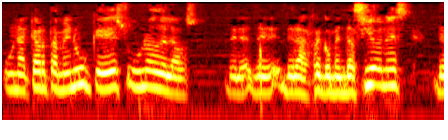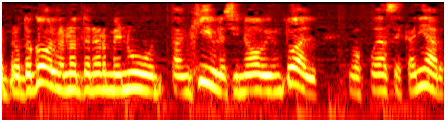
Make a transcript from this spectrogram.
una carta menú que es uno de los de, las recomendaciones de protocolo, no tener menú tangible sino virtual que vos puedas escanear.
